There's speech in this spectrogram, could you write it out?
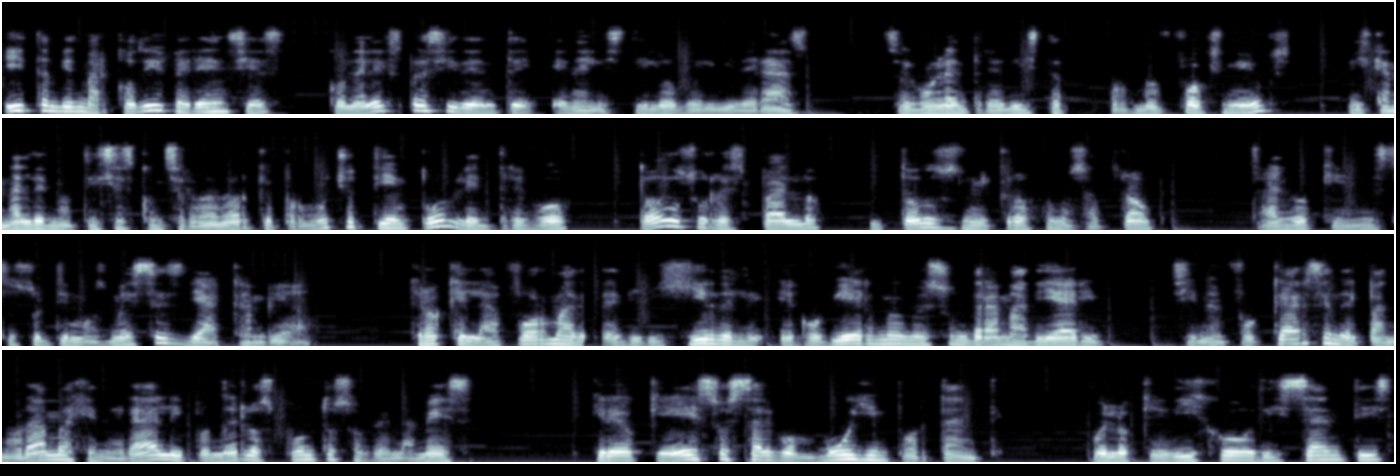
y también marcó diferencias con el expresidente en el estilo de liderazgo. Según la entrevista por Fox News, el canal de noticias conservador que por mucho tiempo le entregó todo su respaldo y todos sus micrófonos a Trump, algo que en estos últimos meses ya ha cambiado. Creo que la forma de dirigir del gobierno no es un drama diario, sino enfocarse en el panorama general y poner los puntos sobre la mesa. Creo que eso es algo muy importante. Fue lo que dijo DeSantis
